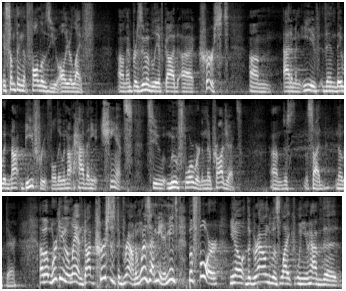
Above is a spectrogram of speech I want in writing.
is something that follows you all your life. Um, and presumably, if God uh, cursed um, Adam and Eve, then they would not be fruitful. They would not have any chance to move forward in their project. Um, just a side note there. About working the land, God curses the ground. And what does that mean? It means before, you know, the ground was like when you have the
